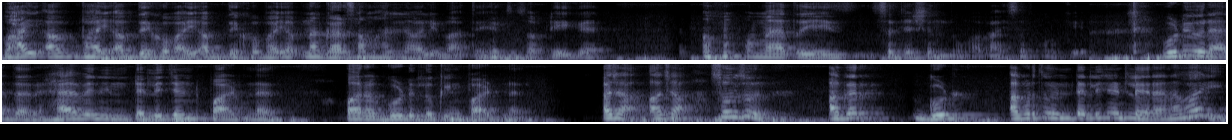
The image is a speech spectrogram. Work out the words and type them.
भाई अब भाई अब देखो भाई अब देखो भाई अपना घर संभालने वाली बातें हैं तो सब ठीक है। मैं तो यही सजेशन दूँगा भाई सबको कि would you rather have an intelligent partner और अ गुड लुकिंग पार्टनर अच्छा अच्छा सुन सुन अगर गुड अगर तू इंटेलिजेंट ले रहा है ना भाई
